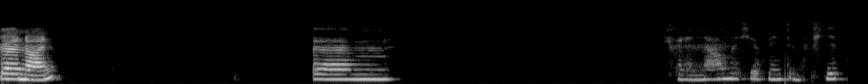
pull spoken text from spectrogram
Äh, nein. Ähm. Ich werde namentlich erwähnt im vierten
